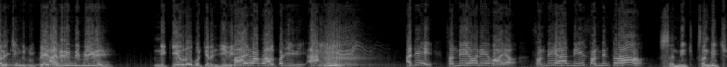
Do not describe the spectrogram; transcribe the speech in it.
అరిచింది నువ్వే అదిరింది మీరే. నీకేం రోగం చిరంజీవి? మాయరాకు అల్పజీవి. ఆ! అదే సందేహం అనే మాయ. సందేహాన్ని సంధించరా? సంధించు సంధించు.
